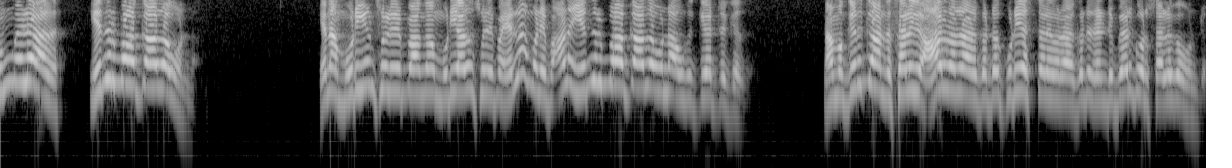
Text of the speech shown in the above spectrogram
உண்மையிலே அது எதிர்பார்க்காத ஒன்று ஏன்னா முடியும்னு சொல்லியிருப்பாங்க முடியாதுன்னு சொல்லியிருப்பாங்க எல்லாம் பண்ணியிருப்பாங்க. ஆனால் எதிர்பார்க்காத ஒன்று அவங்க கேட்டிருக்குது நமக்கு இருக்க அந்த சலுகை ஆளுநராக இருக்கட்டும் குடியரசுத் தலைவராக இருக்கட்டும் ரெண்டு பேருக்கு ஒரு சலுகை உண்டு.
